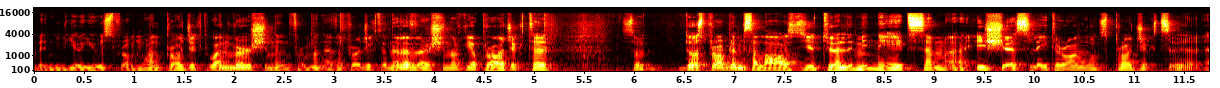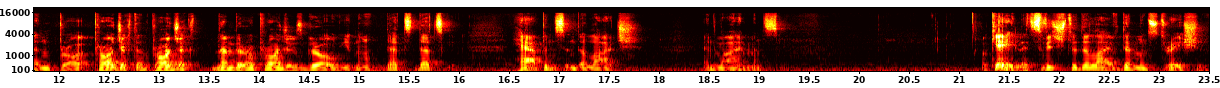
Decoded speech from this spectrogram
when you use from one project one version and from another project another version of your project uh, so those problems allows you to eliminate some uh, issues later on once projects uh, and pro project and project number of projects grow you know. That's that's happens in the large environments. Okay let's switch to the live demonstration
